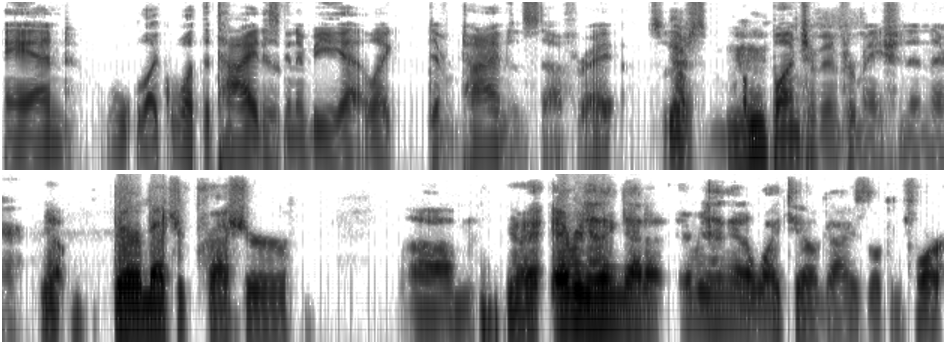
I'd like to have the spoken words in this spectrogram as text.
and like what the tide is going to be at like different times and stuff, right? So Yep. there's a Mhm. bunch of information in there. Yeah, barometric pressure, um, you know, everything that a, everything that a whitetail guy is looking for.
